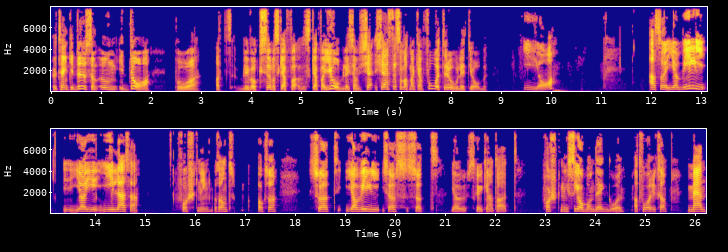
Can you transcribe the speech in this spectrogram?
Hur tänker du som ung idag på att bli vuxen och skaffa, skaffa jobb liksom? Känns det som att man kan få ett roligt jobb? Ja. Alltså jag vill, jag gillar så här, forskning och sånt också. Så att jag vill så, så att jag skulle kunna ta ett forskningsjobb om det går att få liksom. Men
